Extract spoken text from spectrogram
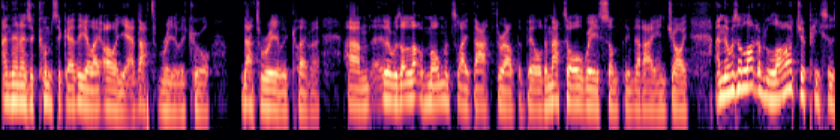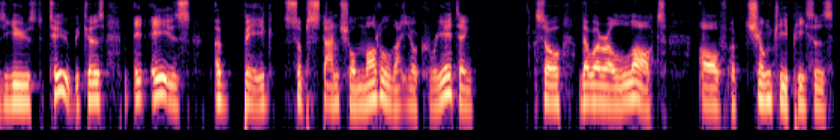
and then as it comes together, you're like, oh yeah, that's really cool. That's really clever. Um, there was a lot of moments like that throughout the build, and that's always something that I enjoy. And there was a lot of larger pieces used too, because it is a big, substantial model that you're creating. So there were a lot of, of chunky pieces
